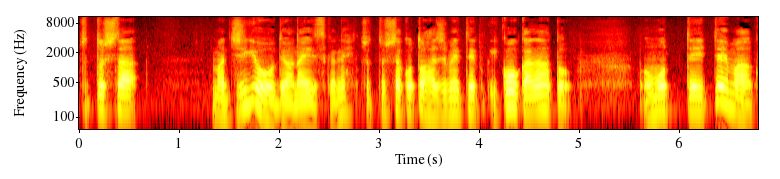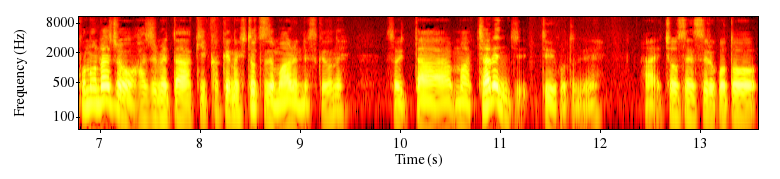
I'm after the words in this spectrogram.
ちょっとした、まあ、事業ではないですけどね、ちょっとしたことを始めていこうかなと思っていて、まあ、このラジオを始めたきっかけの一つでもあるんですけどね、そういった、まあ、チャレンジということでね、はい、挑戦すること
